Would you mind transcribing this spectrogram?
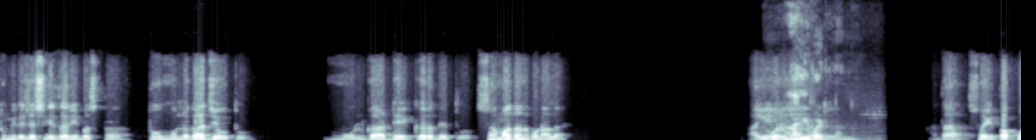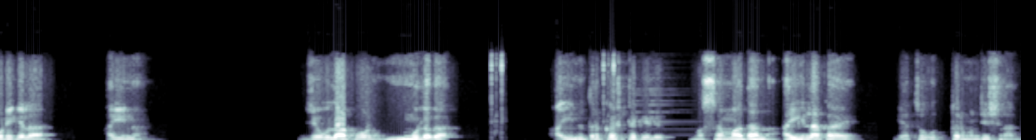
तुम्ही त्याच्या शेजारी बसता तो मुलगा जेवतो. मुलगा ढेकर देतो. समाधान कोणाला आहे? आई आई वडिलांना वडिलांना. आता स्वयंपाक कोणी केला? आईनं. जेवला कोण? मुलगा. आईनं तर कष्ट केलेत. मग समाधान आईला काय? याचं उत्तर म्हणजे श्राद्ध.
